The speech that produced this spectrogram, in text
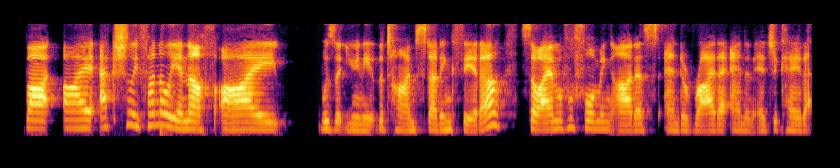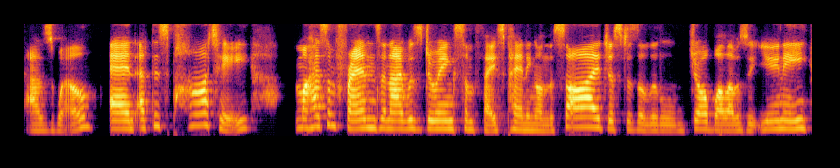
But I actually, funnily enough, I was at uni at the time studying theatre. So I am a performing artist and a writer and an educator as well. And at this party, I had some friends and I was doing some face painting on the side just as a little job while I was at uni.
